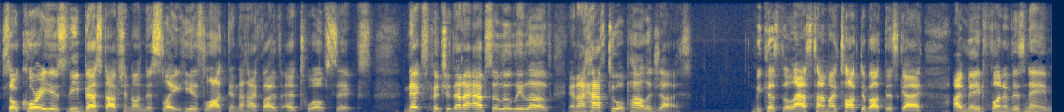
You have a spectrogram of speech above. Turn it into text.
so Corey is the best option on this slate. He is locked in the high five at 12 6. Next pitcher that I absolutely love, and I have to apologize because the last time I talked about this guy, I made fun of his name,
